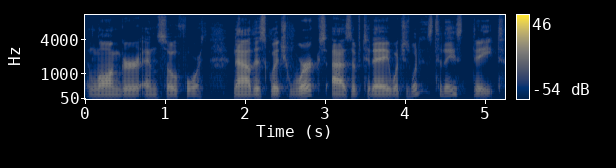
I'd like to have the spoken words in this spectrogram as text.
and longer and so forth. Now this glitch works as of today, which is what is today's date?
